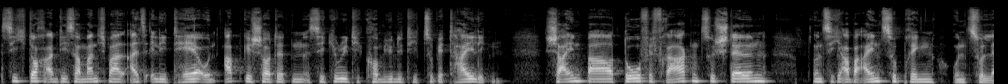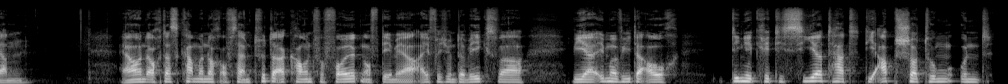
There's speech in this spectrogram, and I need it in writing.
sich doch an dieser manchmal als elitär und abgeschotteten Security Community zu beteiligen, scheinbar doofe Fragen zu stellen und sich aber einzubringen und zu lernen. Ja, und auch das kann man noch auf seinem Twitter-Account verfolgen, auf dem er eifrig unterwegs war, wie er immer wieder auch Dinge kritisiert hat, die Abschottung und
